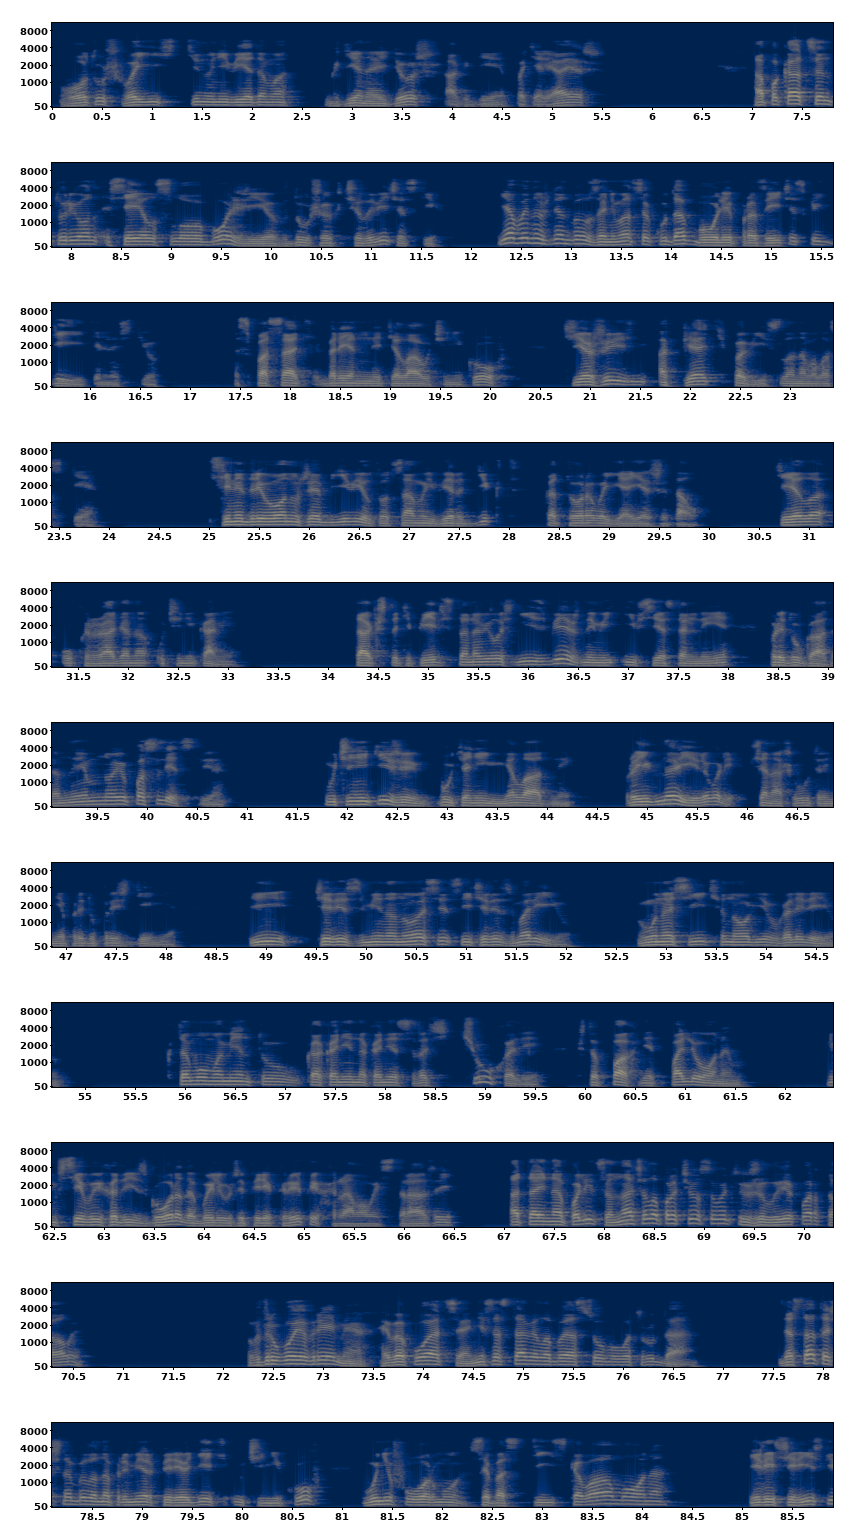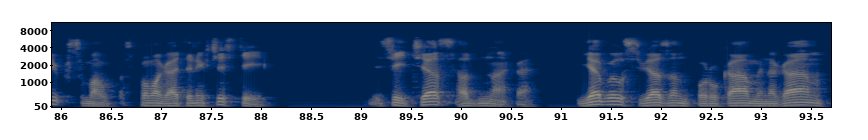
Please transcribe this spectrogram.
Вот уж воистину неведомо, где найдешь, а где потеряешь. А пока Центурион сеял Слово Божье в душах человеческих, я вынужден был заниматься куда более прозаической деятельностью. Спасать бренные тела учеников, чья жизнь опять повисла на волоске. Синедрион уже объявил тот самый вердикт, которого я и ожидал тело украдено учениками. Так что теперь становилось неизбежными и все остальные предугаданные мною последствия. Ученики же, будь они неладны, проигнорировали все наши утренние предупреждения и через миноносец и через Марию уносить ноги в Галилею. К тому моменту, как они наконец расчухали, что пахнет паленым. Все выходы из города были уже перекрыты храмовой стражей, а тайная полиция начала прочесывать жилые кварталы. В другое время эвакуация не составила бы особого труда. Достаточно было, например, переодеть учеников в униформу себастийского ОМОНа или сирийских вспомогательных частей. Сейчас, однако, я был связан по рукам и ногам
